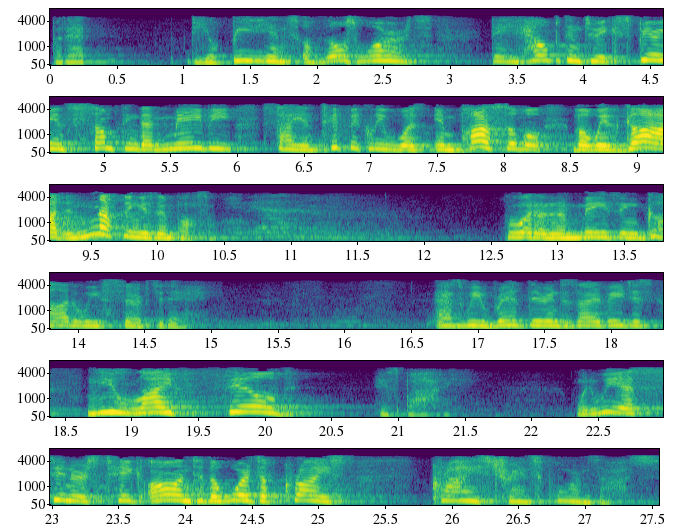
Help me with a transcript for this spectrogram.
But at the obedience of those words, they helped him to experience something that maybe scientifically was impossible, but with God, nothing is impossible. What an amazing God we serve today. As we read there in Desire of Ages, new life filled his body. When we as sinners take on to the words of Christ, Christ transforms us.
